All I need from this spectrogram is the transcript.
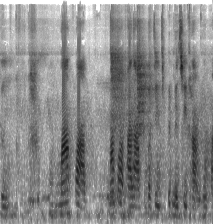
คือมากกว่ามากกว่าพาราปกติที่เป็นเม็ดสีขาวทั่วไป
